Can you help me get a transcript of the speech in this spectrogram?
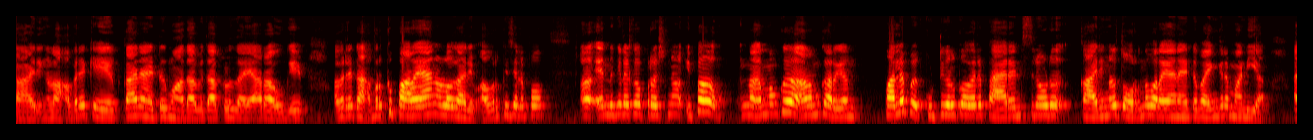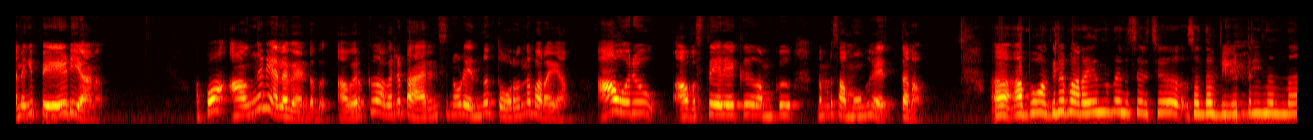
കാര്യങ്ങൾ അവരെ കേൾക്കാനായിട്ട് മാതാപിതാക്കൾ തയ്യാറാവുകയും അവരെ അവർക്ക് പറയാനുള്ള കാര്യം അവർക്ക് ചിലപ്പോൾ എന്തെങ്കിലുമൊക്കെ പ്രശ്നം ഇപ്പൊ ന- നമുക്ക് നമുക്കറിയാം പല കുട്ടികൾക്കും അവരെ പാരൻസിനോട് കാര്യങ്ങൾ തുറന്നു പറയാനായിട്ട് ഭയങ്കര മടിയാണ് അല്ലെങ്കിൽ പേടിയാണ്. അപ്പോൾ അങ്ങനെയല്ല വേണ്ടത്. അവർക്ക് അവരുടെ പാരൻസിനോട് എന്തും തുറന്നു പറയാം. ആ ഒരു അവസ്ഥയിലേക്ക് നമുക്ക് നമ്മുടെ സമൂഹം എത്തണം. അപ്പോൾ അഖില പറയുന്നതനുസരിച്ച് സ്വന്തം വീട്ടിൽ നിന്ന്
